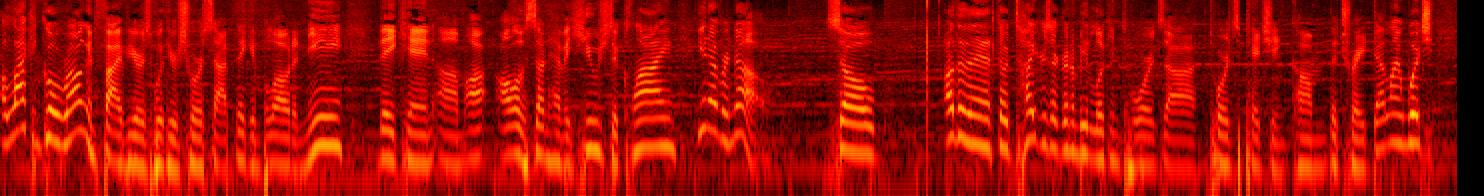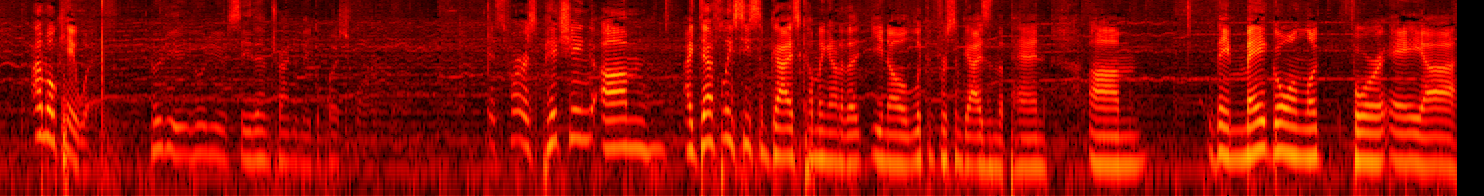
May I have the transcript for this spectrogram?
a lot can go wrong in five years with your shortstop. They can blow out a knee. They can um, all of a sudden have a huge decline. You never know. So, other than that, though, Tigers are going to be looking towards uh, towards pitching come the trade deadline, which I'm okay with. Who do you who do you see them trying to make a push for? As far as pitching, um, I definitely see some guys coming out of the, you know, looking for some guys in the pen. Um, they may go and look for a uh,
